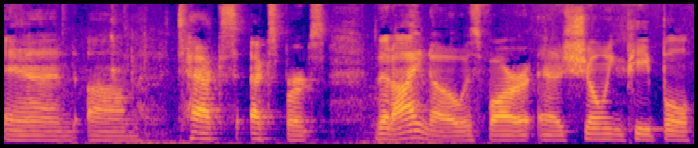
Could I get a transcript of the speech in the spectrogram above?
and um, tax experts that I know as far as showing people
